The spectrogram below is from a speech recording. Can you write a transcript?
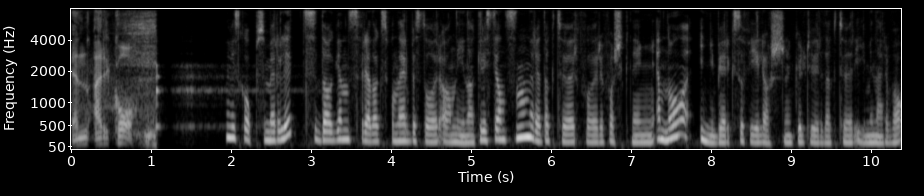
NRK. Vi skal oppsummere litt. Dagens fredagspanel består av Nina Kristiansen, redaktør for forskning.no, Ingebjørg Sofie Larsen, kulturredaktør i Minerva,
